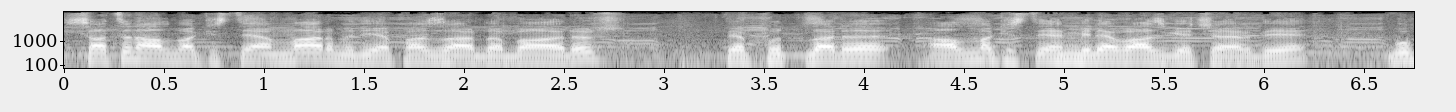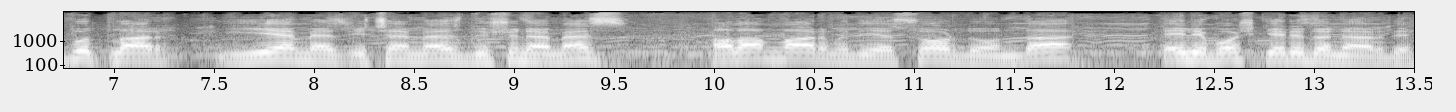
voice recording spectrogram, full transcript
satın almak isteyen var mı diye pazarda bağırır ve putları almak isteyen bile vazgeçerdi. Bu putlar yiyemez, içemez, düşünemez. Alan var mı diye sorduğunda eli boş geri dönerdi.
